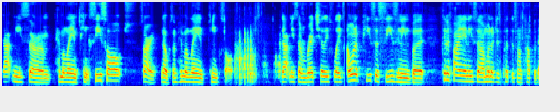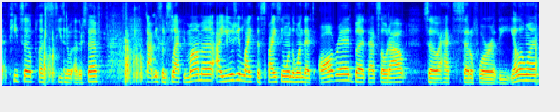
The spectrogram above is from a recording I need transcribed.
Got me some Himalayan pink sea salt. Sorry, no, some Himalayan pink salt. Got me some red chili flakes. I want a piece of seasoning, but couldn't find any, so I'm gonna just put this on top of that pizza plus season with other stuff. Got me some Slap Ya Mama. I usually like the spicy one, the one that's all red, but that sold out. So I had to settle for the yellow one.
